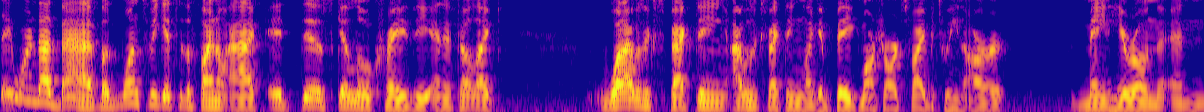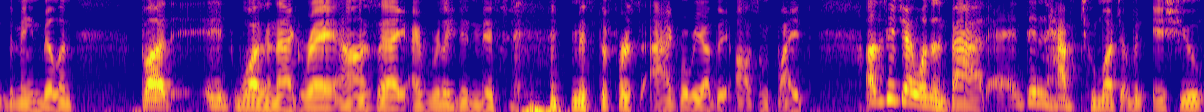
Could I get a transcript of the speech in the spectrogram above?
they weren't that bad. But once we get to the final act, it does get a little crazy, and it felt like what I was expecting. I was expecting like a big martial arts fight between our main hero and the, and the main villain, but it wasn't that great. And honestly, I, I really did miss miss the first act where we had the awesome fights. Uh, the CGI wasn't bad. It didn't have too much of an issue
